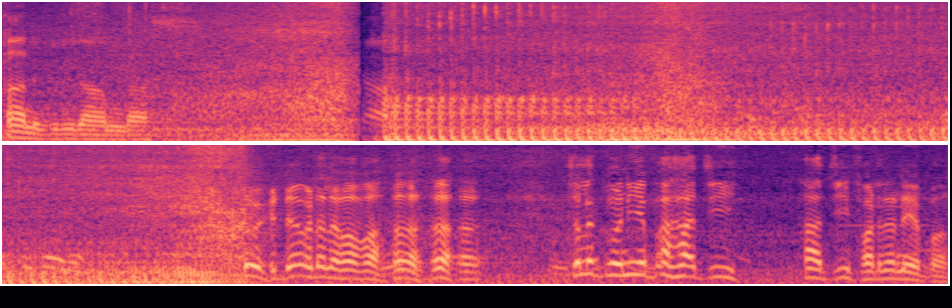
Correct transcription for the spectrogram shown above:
ਧੰਨ ਗੁਰੂ ਰਾਮਦਾਸ। ਏਡਾ ਵੱਡਾ ਲੈ ਬਾਬਾ ਚਲੋ ਕੋਈ ਨਹੀਂ ਆਪਾਂ ਹਾਜੀ ਹਾਜੀ ਫੜ ਲੈਣੇ ਆਪਾਂ।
